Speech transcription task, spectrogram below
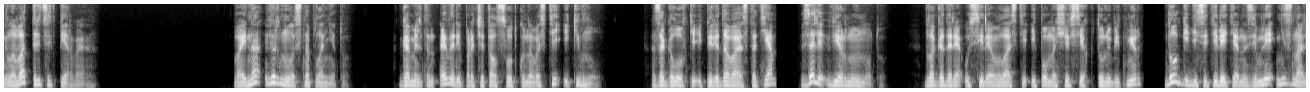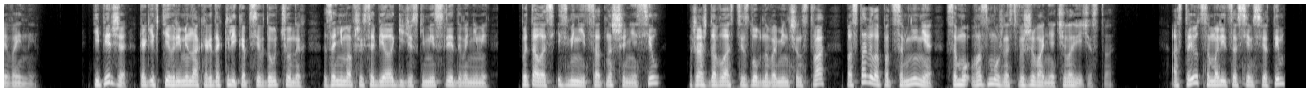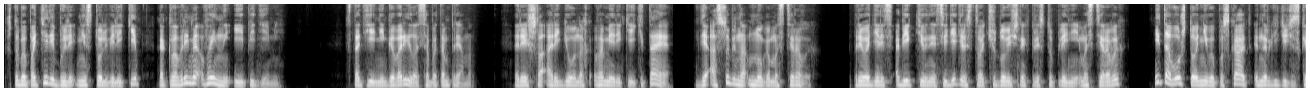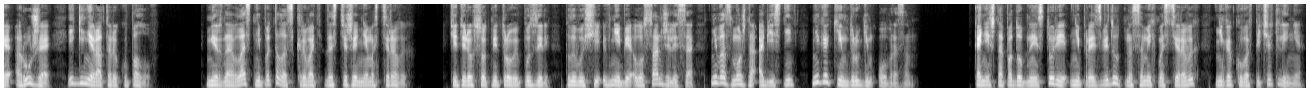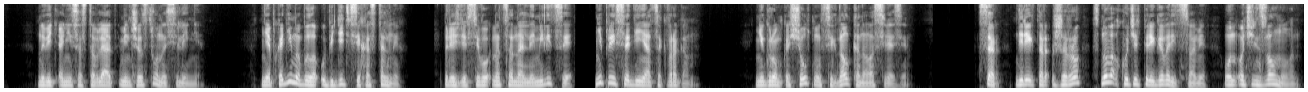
Глава 31. Война вернулась на планету. Гамильтон Эвери прочитал сводку новостей и кивнул. Заголовки и передовая статья взяли верную ноту. Благодаря усилиям власти и помощи всех, кто любит мир, долгие десятилетия на Земле не знали войны. Теперь же, как и в те времена, когда клика псевдоученых, занимавшихся биологическими исследованиями, пыталась изменить соотношение сил, Жажда власти злобного меньшинства поставила под сомнение саму возможность выживания человечества. Остается молиться всем святым, чтобы потери были не столь велики, как во время войны и эпидемий. В статье не говорилось об этом прямо. Речь шла о регионах в Америке и Китае, где особенно много мастеровых. Приводились объективные свидетельства чудовищных преступлений мастеровых и того, что они выпускают энергетическое оружие и генераторы куполов. Мирная власть не пыталась скрывать достижения мастеровых. 400-метровый пузырь, плывущий в небе Лос-Анджелеса, невозможно объяснить никаким другим образом. Конечно, подобные истории не произведут на самих мастеровых никакого впечатления, но ведь они составляют меньшинство населения. Необходимо было убедить всех остальных, прежде всего национальной милиции, не присоединяться к врагам. Негромко щелкнул сигнал канала связи. «Сэр, директор Жеро снова хочет переговорить с вами, он очень взволнован».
